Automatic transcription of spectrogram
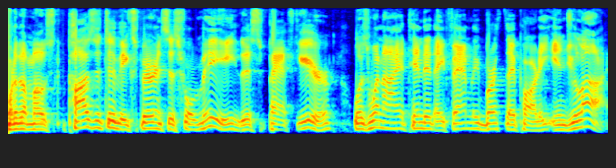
One of the most positive experiences for me this past year was when I attended a family birthday party in July.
